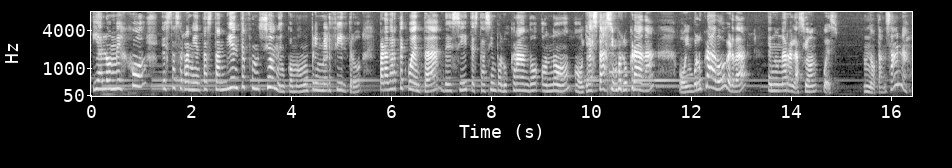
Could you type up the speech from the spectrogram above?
y a lo mejor estas herramientas también te funcionen como un primer filtro para darte cuenta de si te estás involucrando o no, o ya estás involucrada o involucrado, ¿verdad? En una relación pues no tan sana,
